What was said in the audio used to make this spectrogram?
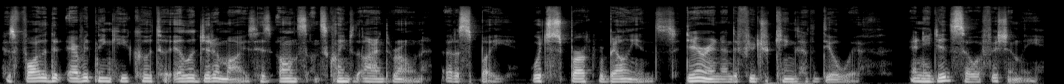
His father did everything he could to illegitimize his own son's claim to the Iron Throne out of spite, which sparked rebellions Daeron and the future kings had to deal with. And he did so efficiently.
